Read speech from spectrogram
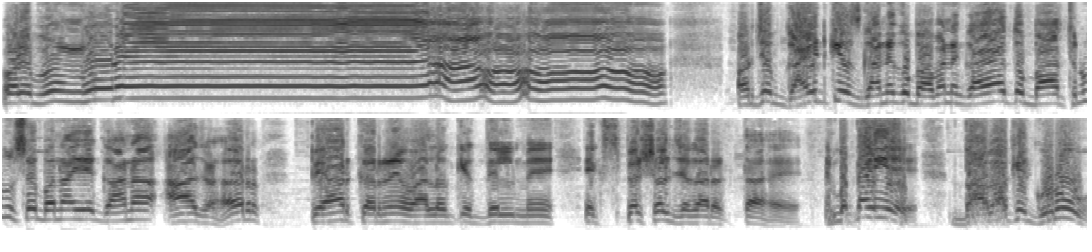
ओरे बंधु रे और जब गाइड के इस गाने को बाबा ने गाया तो बाथरूम से बना ये गाना आज हर प्यार करने वालों के दिल में एक स्पेशल जगह रखता है। बताइए, बाबा के गुरु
